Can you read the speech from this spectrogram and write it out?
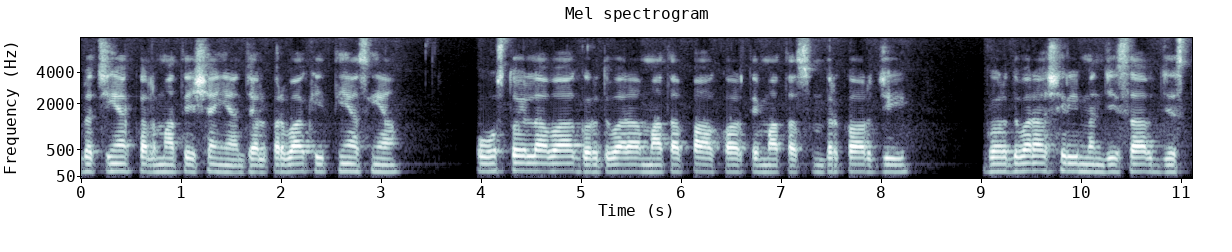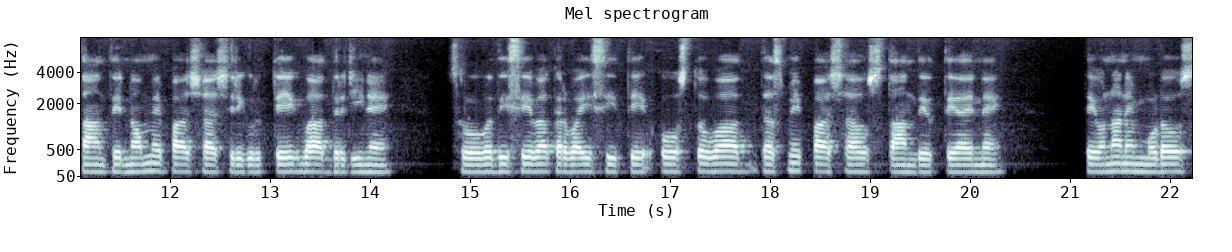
ਬੱਚੀਆਂ, ਕਲਮਾਂ ਤੇ ਸ਼ਾਈਆਂ ਜਲ ਪ੍ਰਵਾਹ ਕੀਤੀਆਂ ਸੀਆਂ। ਉਸ ਤੋਂ ਇਲਾਵਾ ਗੁਰਦੁਆਰਾ ਮਾਤਾ ਭਾਗ ਕੌਰ ਤੇ ਮਾਤਾ ਸੁੰਦਰ ਕੌਰ ਜੀ ਗੁਰਦੁਆਰਾ ਸ਼੍ਰੀ ਮੰਜੀ ਸਾਹਿਬ, ਜਿਸ ਸਥਾਨ ਤੇ ਨੌਵੇਂ ਪਾਤਸ਼ਾਹ ਸ਼੍ਰੀ ਗੁਰੂ ਤੇਗ ਬਹਾਦਰ ਜੀ ਨੇ ਸਰੋਵਰ ਦੀ ਸੇਵਾ ਕਰਵਾਈ ਸੀ ਤੇ ਉਸ ਤੋਂ ਬਾਅਦ ਦਸਵੇਂ ਪਾਤਸ਼ਾਹ ਉਸ ਸਥਾਨ ਦੇ ਉੱਤੇ ਆਏ ਨੇ ਤੇ ਉਹਨਾਂ ਨੇ ਮੁੜ ਉਸ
